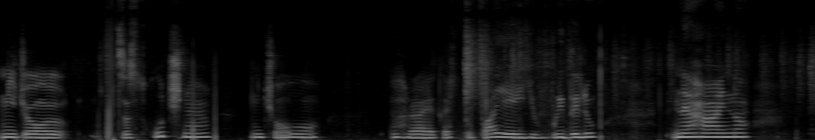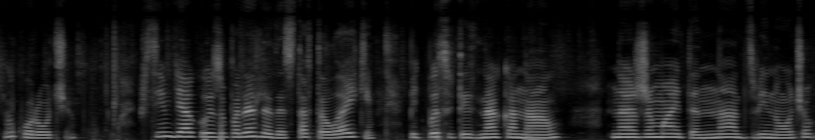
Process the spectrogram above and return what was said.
нічого це скучне, нічого. Гра якась тупа, я її видалю негайно. Ну, коротше. Всім дякую за перегляди, ставте лайки, підписуйтесь на канал, нажимайте на дзвіночок.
